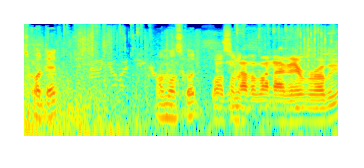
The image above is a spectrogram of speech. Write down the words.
Squad dead. One more squad. There's another one over here, Robbie.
